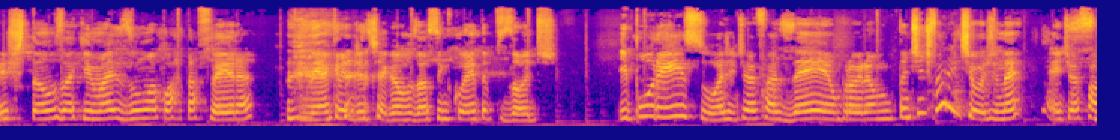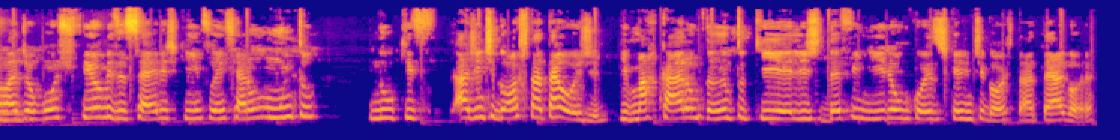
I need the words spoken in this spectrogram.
estamos aqui mais uma quarta-feira. Nem acredito, chegamos a 50 episódios. E por isso a gente vai fazer um programa um tantinho diferente hoje, né? A gente vai Sim. falar de alguns filmes e séries que influenciaram muito no que a gente gosta até hoje. Que marcaram tanto que eles definiram coisas que a gente gosta até agora.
